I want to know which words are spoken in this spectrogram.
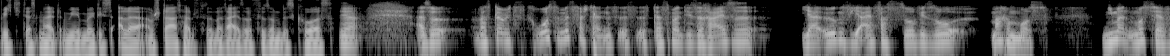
wichtig, dass man halt irgendwie möglichst alle am Start hat für so eine Reise oder für so einen Diskurs. Ja, also was glaube ich das große Missverständnis ist, ist, dass man diese Reise ja irgendwie einfach sowieso machen muss. Niemand muss ja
